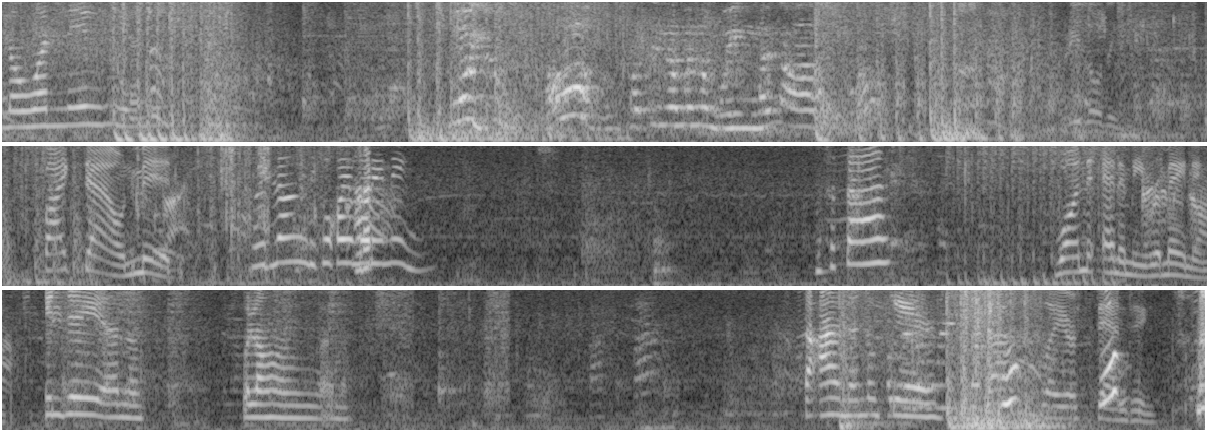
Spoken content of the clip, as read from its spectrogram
Ano one nil? Yan. Uy! Ah! Pati naman ng wingman ah! Reloading. Spike down mid. Wait lang, hindi ko kayo marinig. Nasa taas. One enemy remaining. LJ, ano. Walang, ano. Sa kanan, no care. Last player standing.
